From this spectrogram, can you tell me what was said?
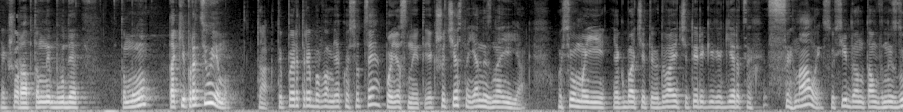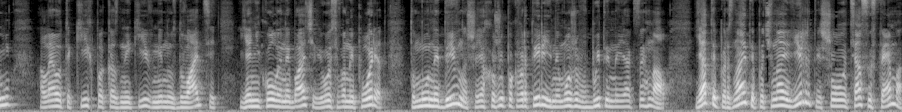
якщо раптом не буде. Тому так і працюємо. Так, тепер треба вам якось оце пояснити. Якщо чесно, я не знаю як. Ось у мої, як бачите, в 2,4 ГГц сигнали, сусіди он там внизу, але отаких показників мінус 20 я ніколи не бачив, і ось вони поряд. Тому не дивно, що я хожу по квартирі і не можу вбити ніяк сигнал. Я тепер, знаєте, починаю вірити, що ця система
